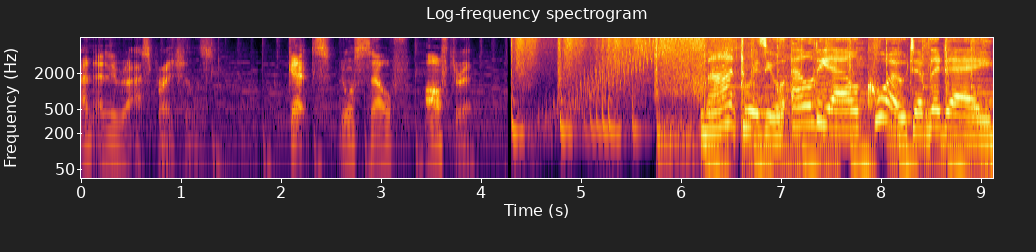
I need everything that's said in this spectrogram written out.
and any of your aspirations. Get yourself after it. That was your LDL quote of the day.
